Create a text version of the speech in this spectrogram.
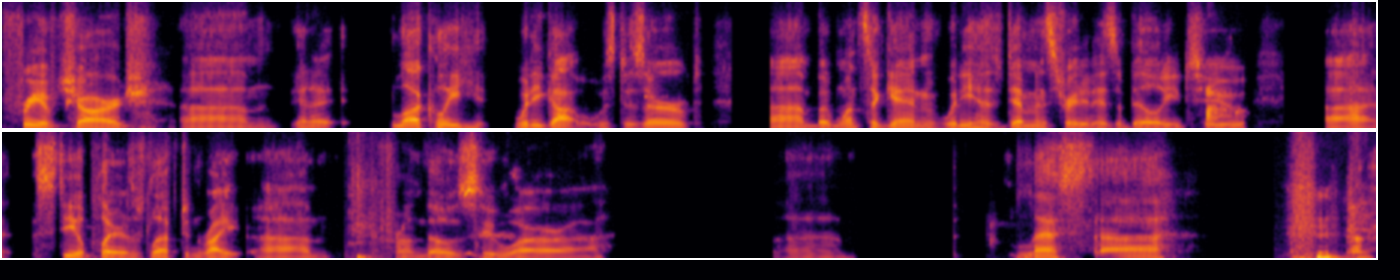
free of charge. Um, and it, luckily, Whitty got what was deserved. Um, but once again, Whitty has demonstrated his ability to uh, steal players left and right um, from those who are uh, um less. Uh, not as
